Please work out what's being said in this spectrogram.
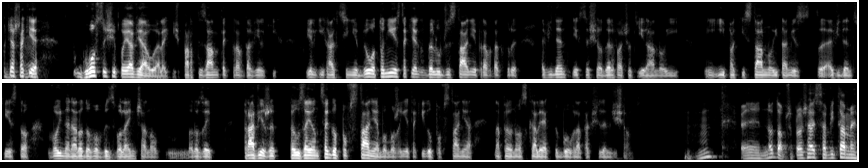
Chociaż mhm. takie głosy się pojawiały, ale jakiś partyzantek, prawda, wielkich wielkich akcji nie było. To nie jest tak jak w Beludżystanie, prawda, który ewidentnie chce się oderwać od Iranu i, i, i Pakistanu i tam jest ewidentnie jest to wojna narodowo-wyzwoleńcza, no, rodzaj prawie że pełzającego powstania, bo może nie takiego powstania na pełną skalę, jak to było w latach 70. Mhm. E, no dobrze, proszę Państwa, witamy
